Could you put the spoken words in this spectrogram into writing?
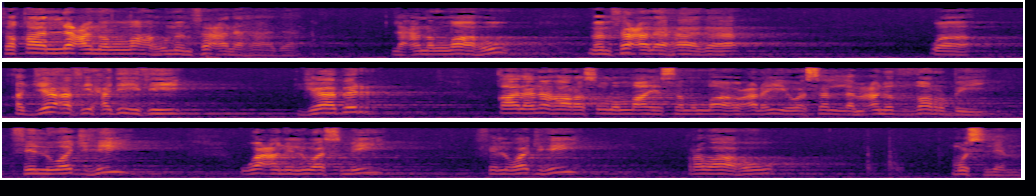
فقال لعن الله من فعل هذا. لعن الله من فعل هذا. وقد جاء في حديث جابر قال نهى رسول الله صلى الله عليه وسلم عن الضرب في الوجه وعن الوسم في الوجه رواه مسلم.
